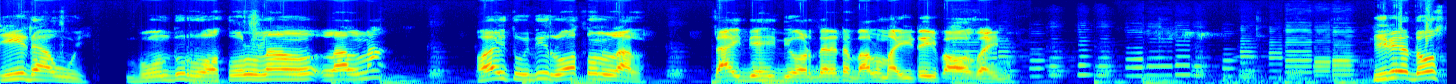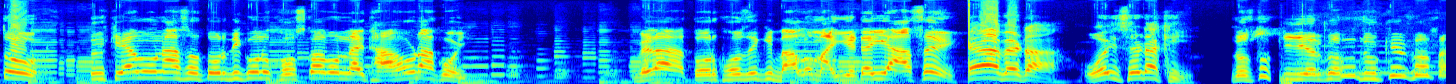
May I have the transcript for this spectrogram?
কে ডাউই বন্ধু রতন লাল- লাল না? হয় তুই দি রতন লাল। যাই দেখি দি অর্ডার একটা ভালো মাইটাই পাওয়া যায়নি। কিরে দোস্ত তুই কেমন আছো? তোর দি কোনো খোঁজ খবর নাই থাহোড়া কই? বেড়া তোর খোঁজে কি ভালো মাইয়েটাই আছে? হ্যাঁ বেটা ওই সেটা কি? দোস্ত কি আর কোনো দুঃখের কথা?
